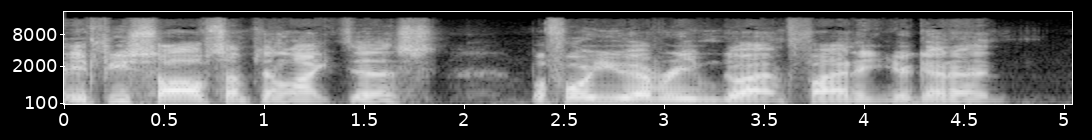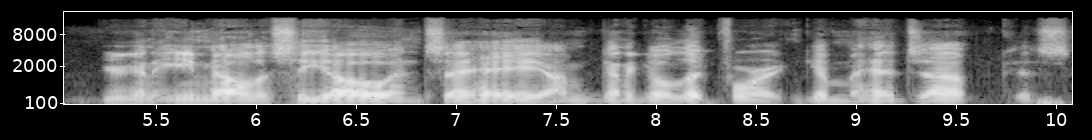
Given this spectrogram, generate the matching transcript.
if you solve something like this before you ever even go out and find it, you're gonna you're gonna email the CO and say, "Hey, I'm gonna go look for it," and give them a heads up because,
